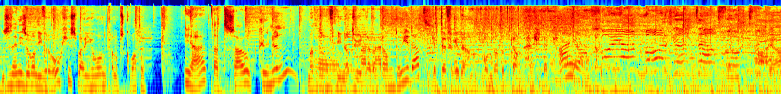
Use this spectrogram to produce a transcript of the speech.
Dus er zijn niet zo van die verhoogjes waar je gewoon kan op squatten. Ja, dat zou kunnen. Maar dat hoeft niet Eh, natuurlijk. Maar waarom doe je dat? Ik heb het even gedaan, omdat het kan. Hashtag. Ah ja. Goedemorgen, Zandvoort. Ah ja.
